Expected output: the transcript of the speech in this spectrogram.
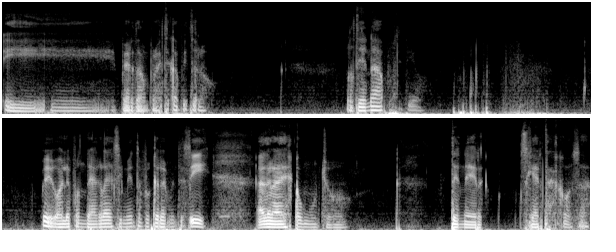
Y perdón por este capítulo. No tiene nada positivo. Pero igual le pondré agradecimiento porque realmente sí, agradezco mucho tener ciertas cosas.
